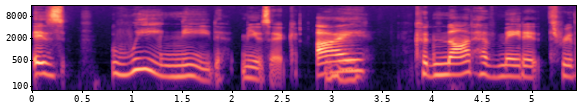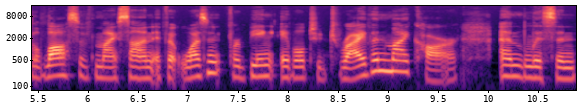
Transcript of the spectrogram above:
is we need music. I could not have made it through the loss of my son if it wasn't for being able to drive in my car and listen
